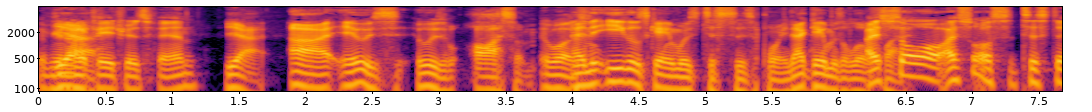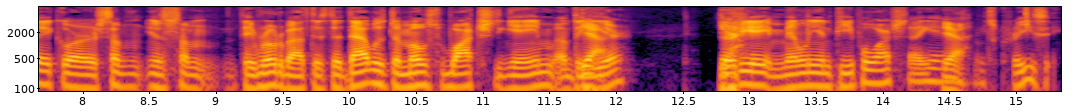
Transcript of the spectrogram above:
If you're Yeah. not a Patriots fan, yeah, uh, it was it was awesome. It was. and the Eagles game was just disappointing. That game was a little. I flat. saw I saw a statistic or some you know some they wrote about this that that was the most watched game of the Yeah. year. Yeah. 38 million people watched that game. Yeah. that's crazy.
